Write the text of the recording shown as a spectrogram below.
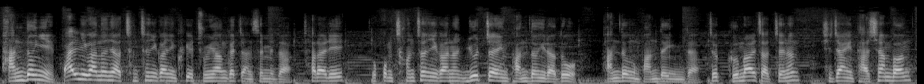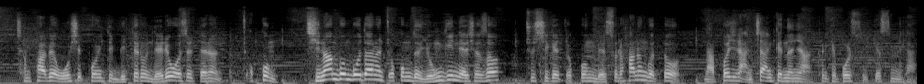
반등이 빨리 가느냐 천천히 가느냐 크게 중요한 것 같지 않습니다. 차라리 조금 천천히 가는 U자형 반등이라도 반등은 반등입니다. 즉 그 말 자체는 시장이 다시 한번 1850포인트 밑으로 내려왔을 때는 조금 지난번보다는 조금 더 용기 내셔서 주식에 조금 매수를 하는 것도 나쁘진 않지 않겠느냐 그렇게 볼 수 있겠습니다.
